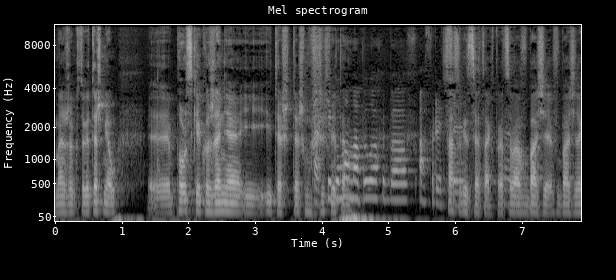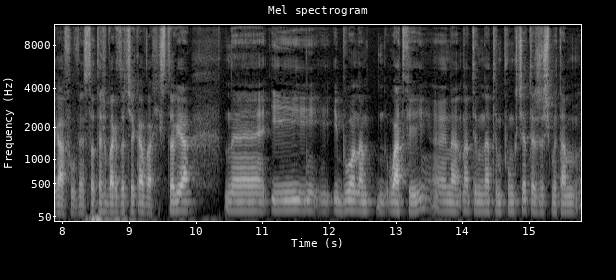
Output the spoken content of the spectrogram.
mężem, który też miał polskie korzenie i, i też, też tak, jego tam... mama była chyba w Afryce. W Afryce, tak, pracowała tak. w bazie, w bazie RAF-u, więc to też bardzo ciekawa historia. E, i, i było nam łatwiej na, na, tym, na tym punkcie. Też żeśmy tam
